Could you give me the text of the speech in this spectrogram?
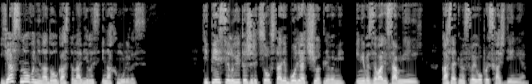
я снова ненадолго остановилась и нахмурилась. Теперь силуэты жрецов стали более отчетливыми и не вызывали сомнений касательно своего происхождения.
